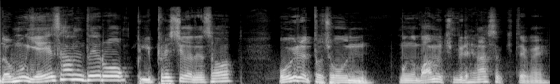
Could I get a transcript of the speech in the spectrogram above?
너무 예상대로 리프레시가 돼서 오히려 더 좋은 뭔가 마음의 준비를 해놨었기 때문에.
